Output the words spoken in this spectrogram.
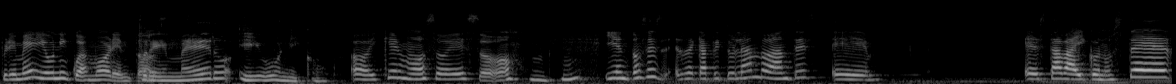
Primer y único amor, entonces. Primero y único. ¡Ay, qué hermoso eso! Y entonces, recapitulando antes, eh, estaba ahí con usted,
